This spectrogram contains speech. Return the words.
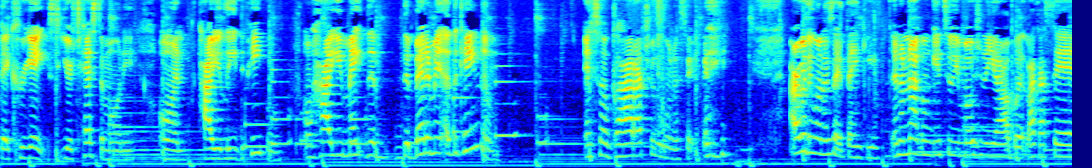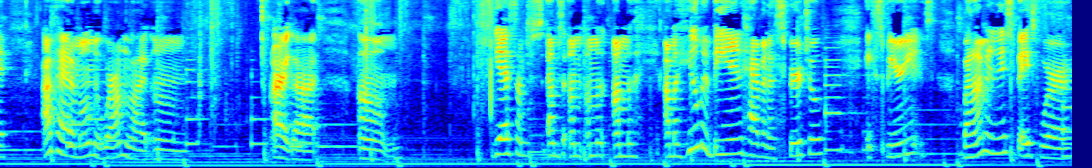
that creates your testimony on how you lead the people, on how you make the the betterment of the kingdom. And so, God, I truly want to say thank you. I really want to say thank you. And I'm not going to get too emotional, y'all, but like I said, I've had a moment where I'm like, um, all right, God, um, yes, I'm, I'm, I'm, I'm, a, I'm, a, I'm a human being having a spiritual experience, but I'm in this space where,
